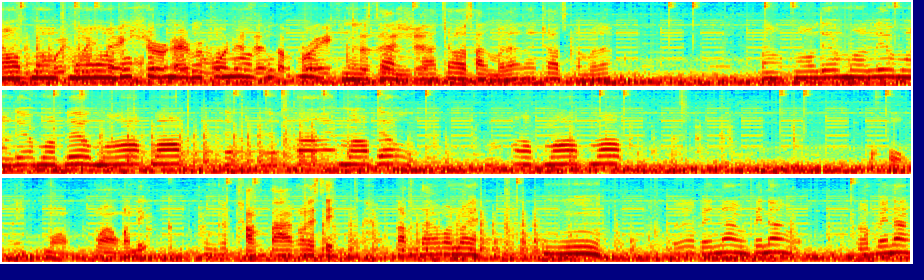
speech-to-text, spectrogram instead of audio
มอบ attendants, มอบมอบ quickly ทุก make คน sure มอบทุกคน everyone มอบ is ทุ in ก the คน brace หน้าสั่นห position. น้าจอสั่นหมดแล้วหน้าจอสั่นหมดแล้วมอบมอบเร็วมอบเร็วมอบเร็วมอบเร็วมอบมอบเร็วเร็วไปมอบเร็วมอบมอบมอบโอ้โหมอบมอบกันดิมึงก็ทำตากันเลยสิทำตากันหน่อยอืมเออไปนั่งไปนั่งเราไปนั่ง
